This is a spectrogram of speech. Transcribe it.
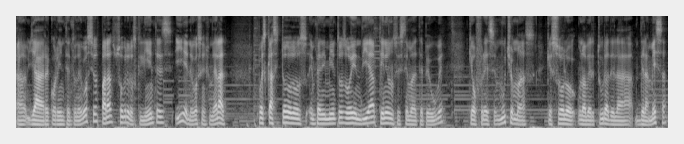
ah, ya recurrente en tu negocio para sobre los clientes y el negocio en general. Pues casi todos los emprendimientos hoy en día tienen un sistema de TPV que ofrece mucho más que solo una abertura de la, de la mesa,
